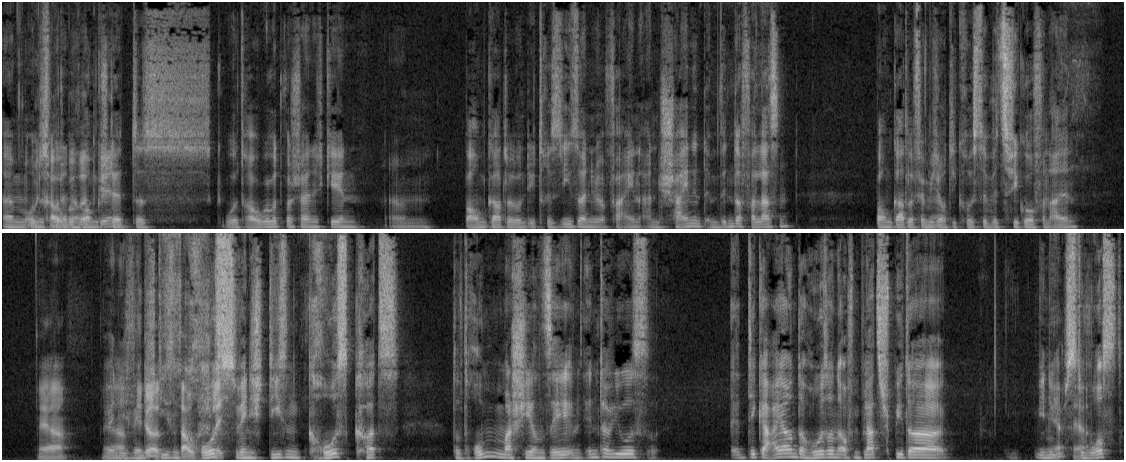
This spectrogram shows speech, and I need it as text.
Ähm, und es wurde in den Raum gestellt, dass Uwe Trauge wird wahrscheinlich gehen. Ähm, Baumgartel und Idrissi sollen den Verein anscheinend im Winter verlassen. Baumgartel für mich auch die größte Witzfigur von allen. Ja. Wenn, ja, ich, wenn, ich diesen Groß, wenn ich diesen Großkotz dort rummarschieren sehe in Interviews, äh, dicke Eier in der Hose und auf dem Platz spielt er wie eine ja, ja. Wurst,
